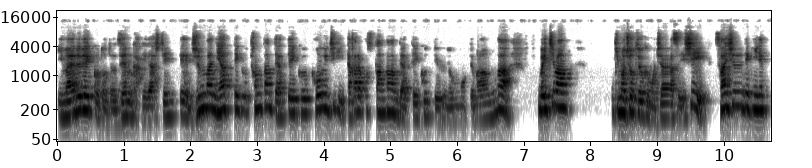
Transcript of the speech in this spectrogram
今やるべきことを全部書き出していって、順番にやっていく、淡々とやっていく、こういう時期だからこそ淡々とやっていくっていうふうに思ってもらうのが、まあ、一番気持ちを強く持ちやすいし、最終的にね、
